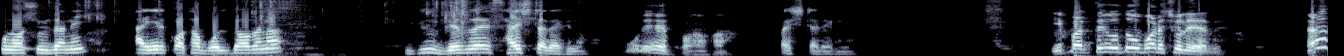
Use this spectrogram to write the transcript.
কোনো অসুবিধা নেই। আর এর কথা বলতে হবে না। কিন্তু দেশলাইয়ের সাইজটা দেখে না ওরে বাবা। সাইজটা দেখে না এপার থেকেও তো ওপারে চলে যাবে। হ্যাঁ?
